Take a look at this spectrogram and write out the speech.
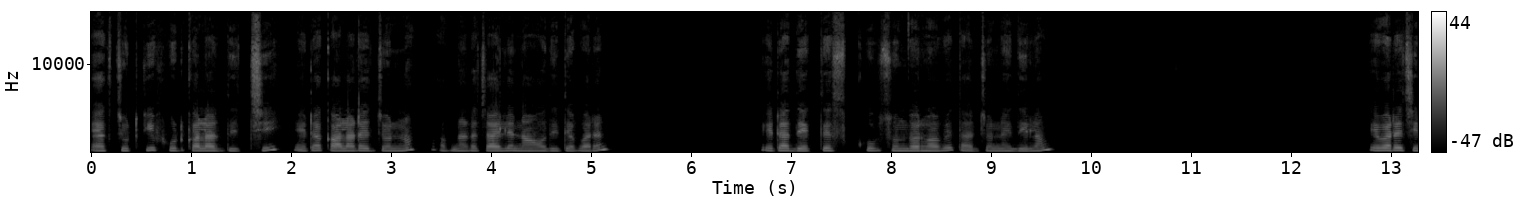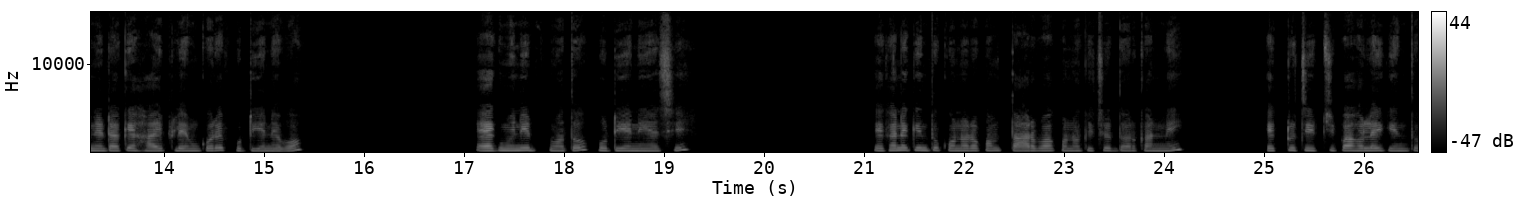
এক চুটকি ফুড কালার দিচ্ছি। এটা কালারের জন্য আপনারা চাইলে নাও দিতে পারেন। এটা দেখতে খুব সুন্দর হবে, তার জন্যই দিলাম। এবারে চিনিটাকে হাই ফ্লেম করে ফুটিয়ে নেব। এক মিনিট মতো ফুটিয়ে নিয়েছি। এখানে কিন্তু কোনো রকম তার বা কোনো কিছুর দরকার নেই। একটু চিপচিপা হলেই কিন্তু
